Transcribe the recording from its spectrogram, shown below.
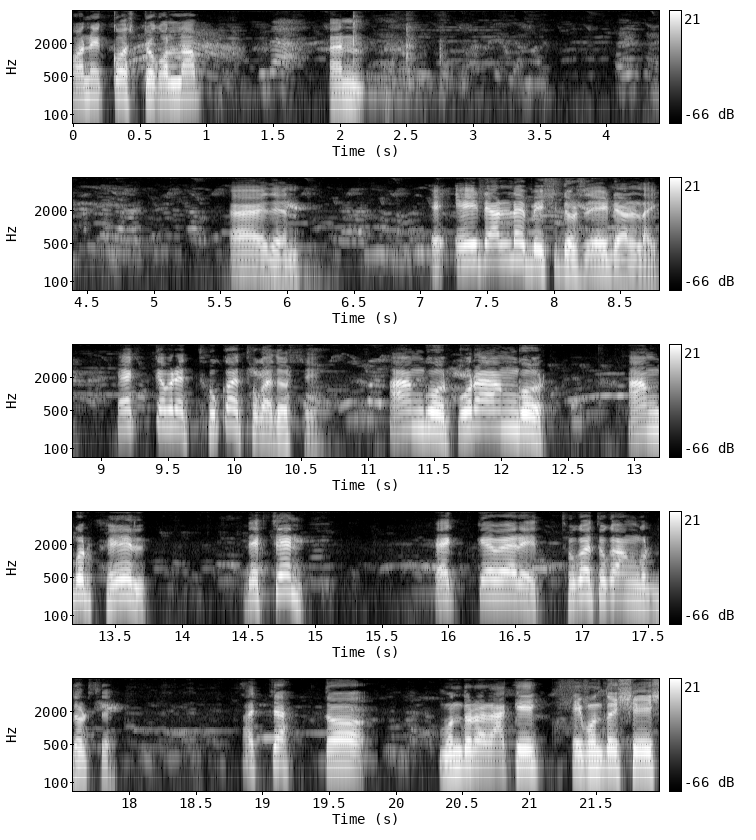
অনেক কষ্ট করলাম। এই দেন। এই ডালটাই বেশি ধরছে, এই ডালটাই। একেবারে থোকা থোকা ধরছে। আঙ্গুর পুরা আঙ্গুর। আঙ্গুর ফেল। দেখছেন? একেবারে থোকা থোকা আঙ্গুর ধরছে। আচ্ছা তো বন্ধুরা রাখি এই পর্যন্ত শেষ।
